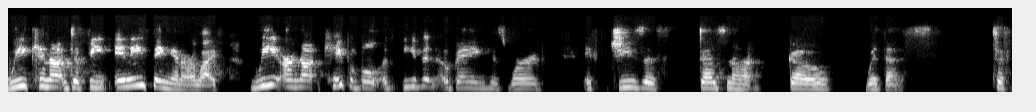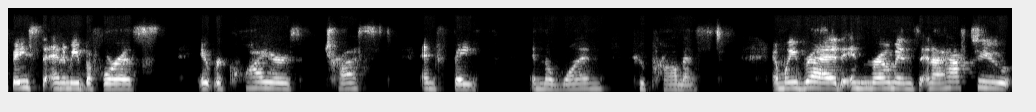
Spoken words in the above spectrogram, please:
We cannot defeat anything in our life. We are not capable of even obeying his word if Jesus does not go with us. To face the enemy before us, it requires trust and faith in the one who promised. And we read in Romans, and I have to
